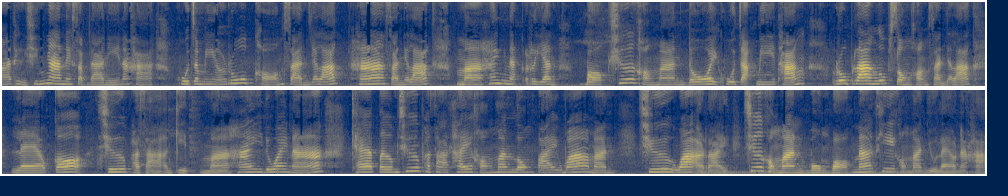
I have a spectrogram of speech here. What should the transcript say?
มาถึงชิ้นงานในสัปดาห์นี้นะคะ ครูจะมีรูปของสัญลักษณ์ 5 สัญลักษณ์ มาให้นักเรียนบอกชื่อของมัน โดยครูจะมีทั้ง รูปร่างรูปทรงของสัญลักษณ์ แล้วก็ชื่อภาษาอังกฤษมาให้ด้วยนะ แค่เติมชื่อภาษาไทยของมันลงไปว่ามัน ชื่อว่าอะไร ชื่อของมันบ่งบอกหน้าที่ของมันอยู่แล้วนะคะ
